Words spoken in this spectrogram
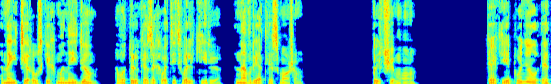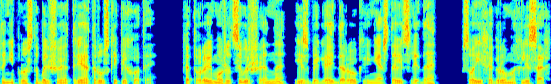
Найти русских мы найдем, вот только захватить Валькирию навряд ли сможем. Почему? Как я понял, это не просто большой отряд русской пехоты, который может совершенно избегать дорог и не оставить следа в своих огромных лесах.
